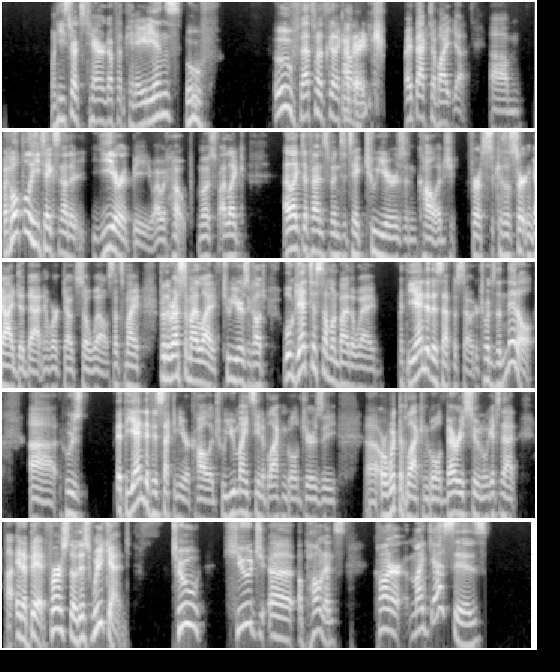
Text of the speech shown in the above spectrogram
when he starts tearing it up for the Canadiens, oof, oof, that's when it's gonna come right back to bite you. Um, but hopefully he takes another year at BU. I would hope. Most I like I like defensemen to take two years in college first because a certain guy did that and it worked out so well. So that's my for the rest of my life, two years in college. We'll get to someone, by the way, at the end of this episode or towards the middle, uh, who's at the end of his second year of college, who you might see in a black and gold jersey uh, or with the black and gold very soon. We'll get to that uh, in a bit. First, though, this weekend, two huge uh, opponents. Conor, my guess is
